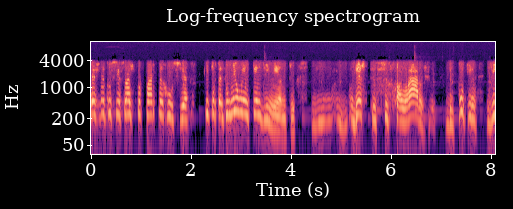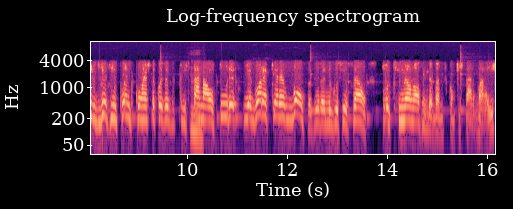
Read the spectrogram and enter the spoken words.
as negociações por parte da Rússia. E, portanto, o meu entendimento deste se falar de Putin vir de vez em quando com esta coisa de que está hum. na altura e agora que era bom fazer a negociação, porque senão nós ainda vamos conquistar mais,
